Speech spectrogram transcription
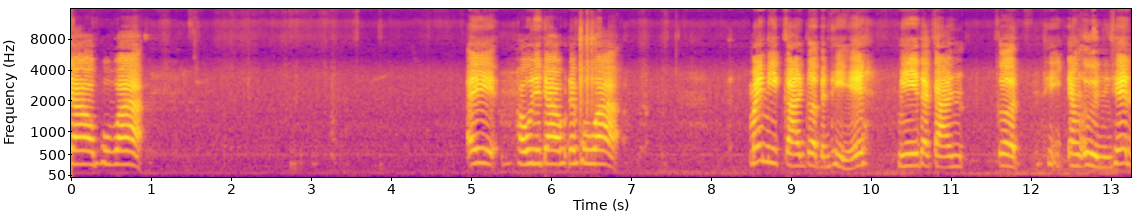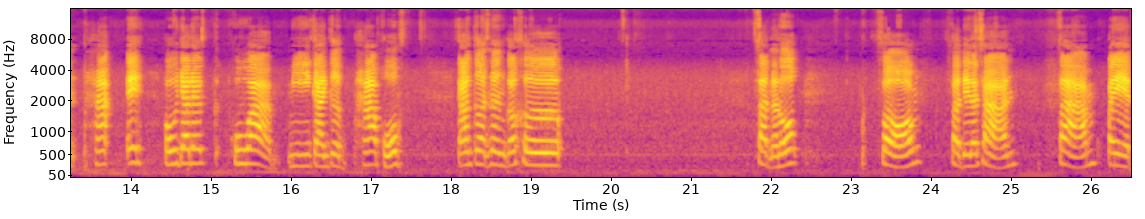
เจ้าพูดว่า ไอ้พระพุทธเจ้าได้พูดว่า ไม่มีการเกิดเป็นผี มีแต่การเกิดที่อย่างอื่นอย่างเช่นฮะเอ้ยพระพุทธเจ้าได้พูดว่ามีการเกิดห้าภพการเกิดหนึ่งก็คือ สัตว์นรกสองสัตว์เดรัจฉาน สามเป็ด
